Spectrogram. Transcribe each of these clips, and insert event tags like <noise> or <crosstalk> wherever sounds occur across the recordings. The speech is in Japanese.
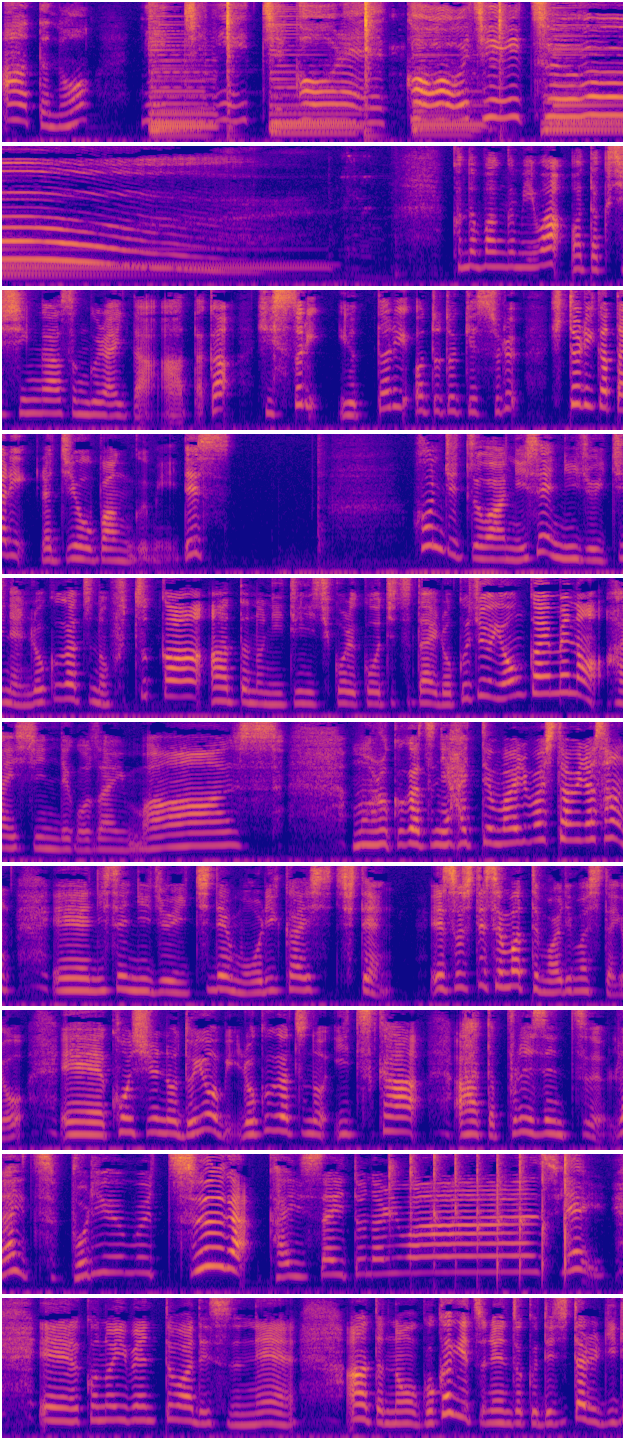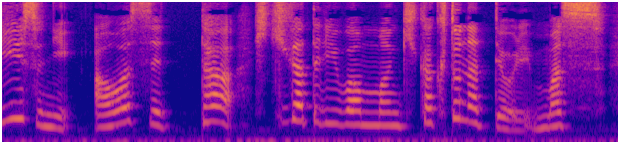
あーたの？日日これ後日この番組は私シンガーソングライターあーたがひっそりゆったりお届けする一人語りラジオ番組です。本日は2021年6月の2日、あーたの日日これ後日第64回目の配信でございます。もう6月に入ってまいりました、皆さん。えー、2021年も折り返し地点。えーそして迫ってまいりましたよ。えー今週の土曜日、6月の5日、アートプレゼンツライツボリューム2が開催となります。イェイえーこのイベントはですね、アートの5ヶ月連続デジタルリリースに合わせた弾き語りワンマン企画となっております。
